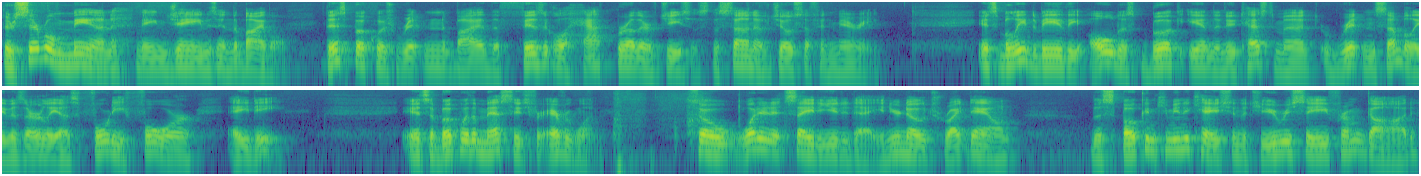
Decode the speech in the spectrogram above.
There's several men named James in the Bible. This book was written by the physical half brother of Jesus, the son of Joseph and Mary. It's believed to be the oldest book in the New Testament, written, some believe, as early as 44 AD. It's a book with a message for everyone. So, what did it say to you today? In your notes, write down the spoken communication that you received from God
